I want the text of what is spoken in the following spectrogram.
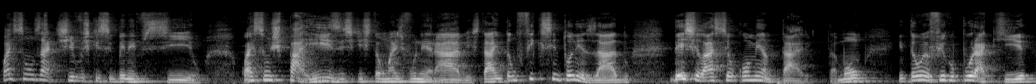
Quais são os ativos que se beneficiam? Quais são os países que estão mais vulneráveis, tá? Então fique sintonizado, deixe lá seu comentário, tá bom? Então eu fico por aqui.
